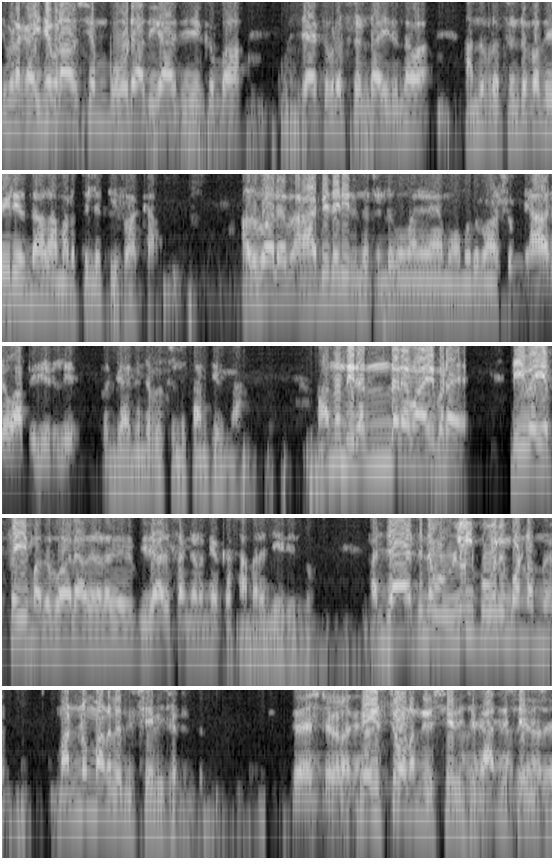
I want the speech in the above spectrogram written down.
ഇവിടെ കഴിഞ്ഞ പ്രാവശ്യം ബോർഡ് അധികാരത്തിൽ നിൽക്കുമ്പോൾ പഞ്ചായത്ത് പ്രസിഡന്റ് ആയിരുന്ന അന്ന് പ്രസിഡന്റ് പദവിയിൽ ഇരുന്ന ആളാ മഠത്തിൽ ലത്തീഫാക്ക. അതുപോലെ ആബിദർ ഇരുന്നിട്ടുണ്ട് ബഹുമാനായ മുഹമ്മദ് മാഷും. ഞാനും ആ പീരീഡിൽ പഞ്ചായത്തിന്റെ പ്രസിഡന്റ് സ്ഥാനത്തിരുന്ന അന്ന് നിരന്തരമായി ഇവിടെ ഡിവൈഎഫ്ഐയും അതുപോലെ അവരുടെ വിചാര സംഘടനയൊക്കെ സമരം ചെയ്തിരുന്നു. പഞ്ചായത്തിന്റെ ഉള്ളിൽ പോലും കൊണ്ടുവന്ന് മണ്ണും മണലും നിക്ഷേപിച്ചിട്ടുണ്ട്. വേസ്റ്റ് കൊണ്ടുവന്ന് നിക്ഷേപിച്ചു നിക്ഷേപിച്ചു.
